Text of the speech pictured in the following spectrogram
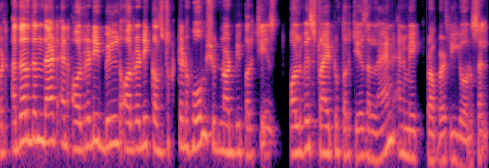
But other than that, an already built, already constructed home should not be purchased. Always try to purchase a land and make property yourself.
